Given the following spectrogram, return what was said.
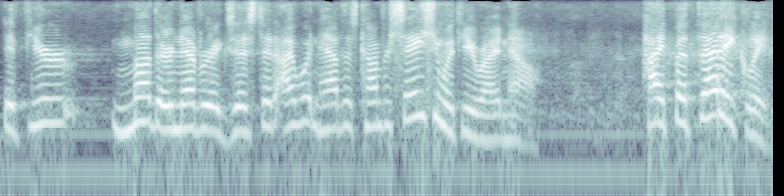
if your mother never existed, I wouldn't have this conversation with you right now. Hypothetically.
